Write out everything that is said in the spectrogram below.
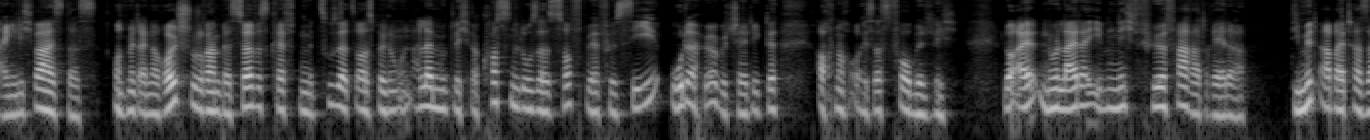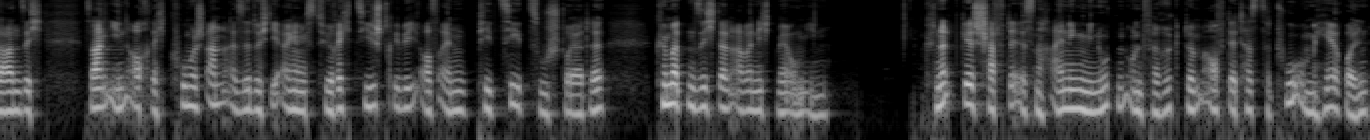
eigentlich war es das. Und mit einer Rollstuhlrampe, bei Servicekräften mit Zusatzausbildung und aller möglicher kostenloser Software für Seh- oder Hörgeschädigte auch noch äußerst vorbildlich. Nur leider eben nicht für Fahrradräder. Die Mitarbeiter sahen sich sahen ihn auch recht komisch an, als er durch die Eingangstür recht zielstrebig auf einen PC zusteuerte, kümmerten sich dann aber nicht mehr um ihn. Knöttke schaffte es nach einigen Minuten und verrücktem auf der Tastatur umherrollen,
